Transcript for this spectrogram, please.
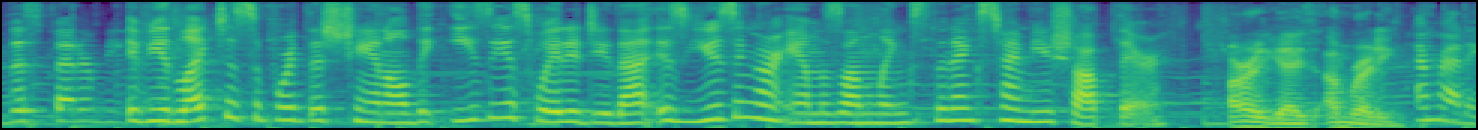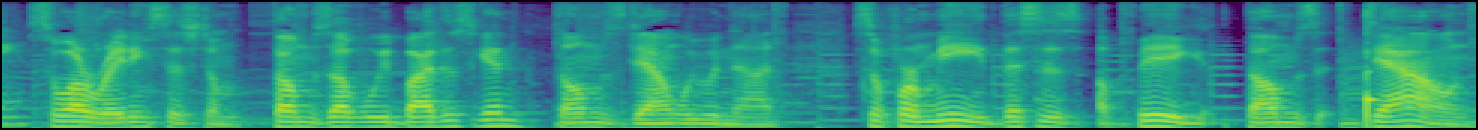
This better be. If you'd like to support this channel, the easiest way to do that is using our Amazon links the next time you shop there. All right, guys, I'm ready. I'm ready. So our rating system, thumbs up, we'd buy this again. Thumbs down, we would not. So for me, this is a big thumbs down.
